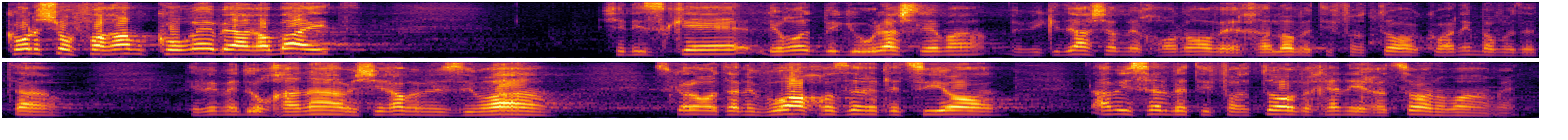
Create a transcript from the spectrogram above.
כל שופרם קורא בהר הבית, שנזכה לראות בגאולה שלמה, במקדש המכונו והיכלו ותפארתו, הכהנים בעבודתם, נביא מדוכנה ושירה ומזמרה, נזכה לראות הנבואה חוזרת לציון, עם ישראל ותפארתו וכן יהי רצון, אמר אמן.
